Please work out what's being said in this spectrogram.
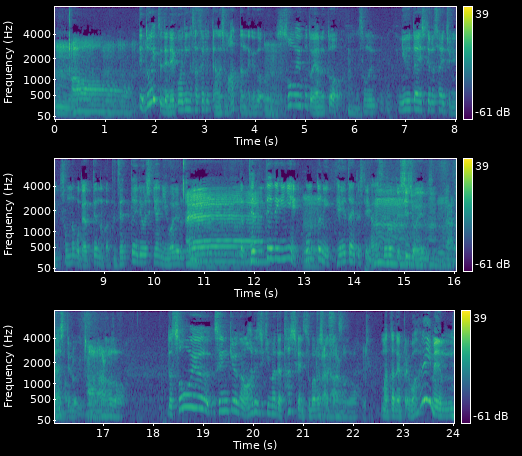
うん。あでドイツでレコーディングさせるって話もあったんだけど、うん。そういうことをやると、うん。その入隊してる最中にそんなことやってんのかって絶対良識派に言われるとあ思う、へだから徹底的に本当に兵隊としてやらせろっていう指示をエルビスうん。に出してるわけです、あだかなるほど。らそういう選球眼はある時期までは確かに素晴らしかったです。まあ、ただやっぱり悪い面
